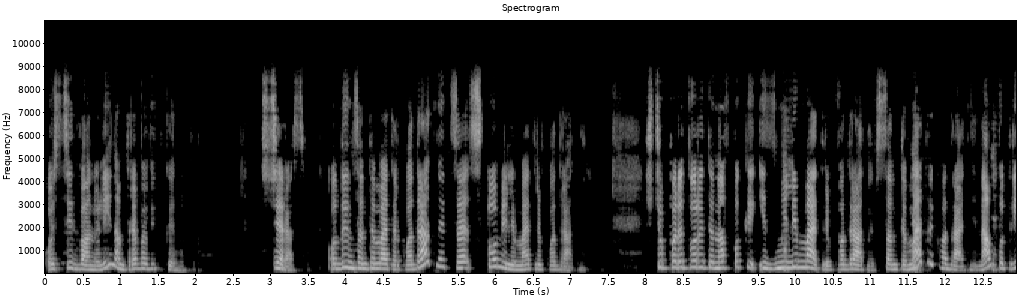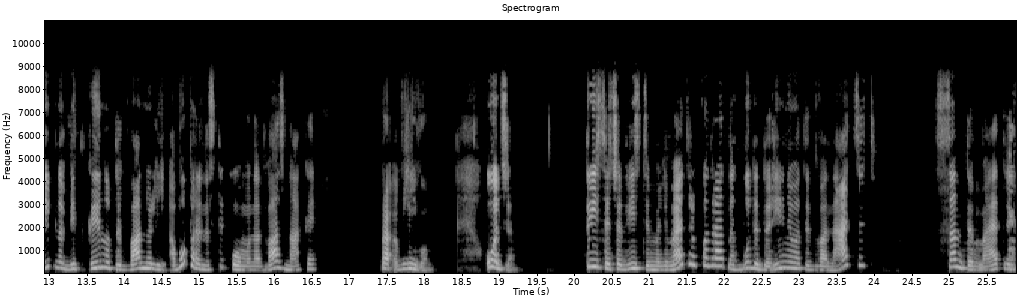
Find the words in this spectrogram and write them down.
Ось ці два нулі нам треба відкинути. Ще раз, 1 см квадратний – це 100 мм квадратних. Щоб перетворити навпаки із міліметрів квадратних в сантиметри квадратні, нам потрібно відкинути два нулі або перенести кому на два знаки вліво. Отже, 1200 мм квадратних буде дорівнювати 12 сантиметрів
